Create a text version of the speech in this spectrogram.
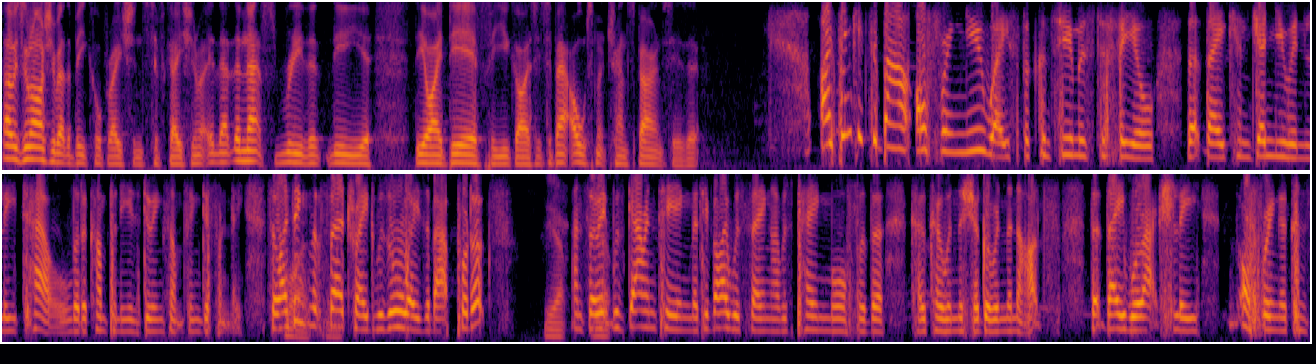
I was going to ask you about the B Corporation certification, and that's really the the the idea for you guys. It's about ultimate transparency, is it? I think it's about offering new ways for consumers to feel that they can genuinely tell that a company is doing something differently. So I right, think that fair trade was always about products yeah. And so yeah. it was guaranteeing that if I was saying I was paying more for the cocoa and the sugar and the nuts, that they were actually offering a cons-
